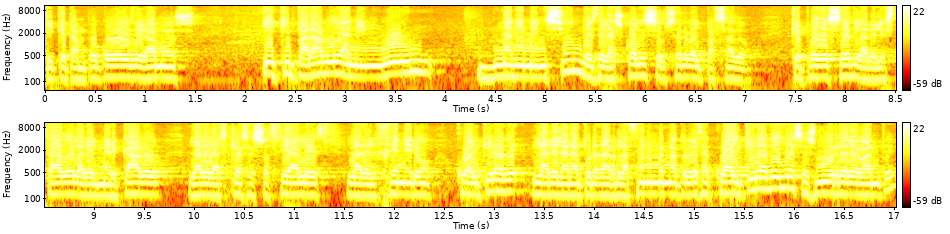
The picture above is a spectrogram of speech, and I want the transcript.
y que tampoco es, digamos, equiparable a ninguna dimensión desde las cuales se observa el pasado, que puede ser la del Estado, la del mercado, la de las clases sociales, la del género, cualquiera de, la de la, la relación hombre-naturaleza, cualquiera de ellas es muy relevante,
